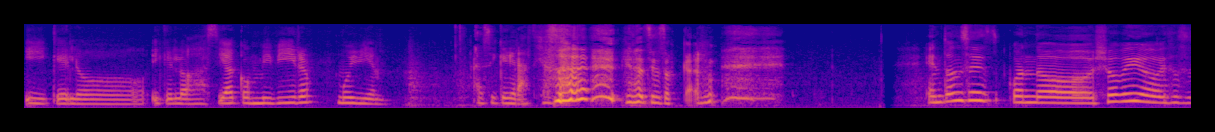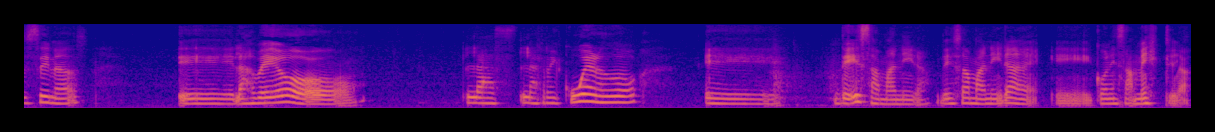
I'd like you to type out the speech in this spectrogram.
y que lo, y que lo hacía convivir muy bien. Así que gracias, gracias Oscar. Entonces, cuando yo veo esas escenas, eh, las veo, las, las recuerdo eh, de esa manera, de esa manera, eh, con esa mezcla,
